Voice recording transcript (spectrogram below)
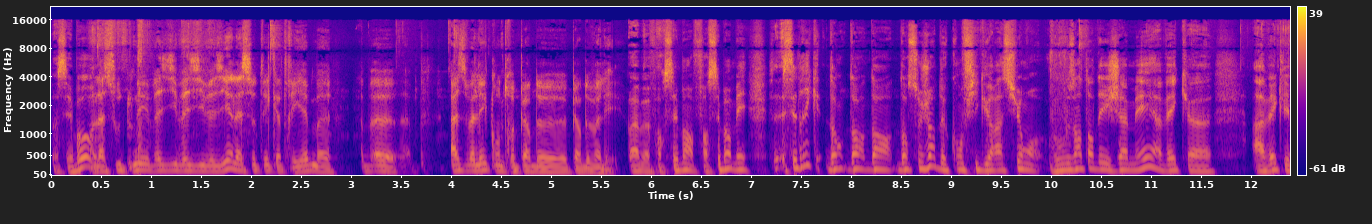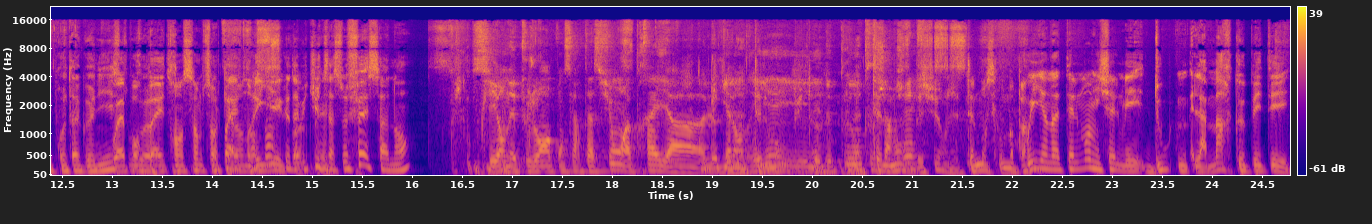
ça c'est beau. On l'a soutenue, vas-y, vas-y, vas-y, elle a sauté quatrième. Euh, euh, As-Valet contre Père de, Père de Valet. Ouais, bah forcément, forcément. Mais Cédric, dans, dans, dans, dans ce genre de configuration, vous vous entendez jamais avec, euh, avec les protagonistes Ouais, pour ou, euh, pas être ensemble sur le pas être ensemble, calendrier. Parce que d'habitude, Ouais. ça se fait, ça, non? Si on est toujours en concertation. Après, il y a Et le calendrier. Il est de plus en plus tellement, chargé. bien sûr, il y a tellement, qu'on. Oui, il y en a tellement, Michel, mais la marque PT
